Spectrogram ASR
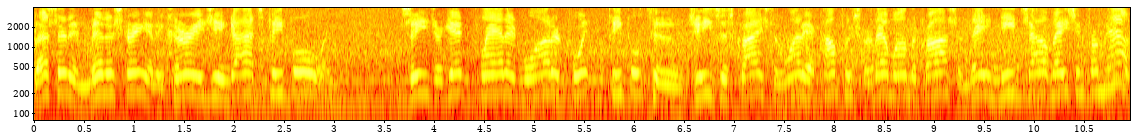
blessing and ministering and encouraging God's people. And seeds are getting planted watered, pointing people to Jesus Christ and what He accomplished for them on the cross, and they need salvation from Him.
